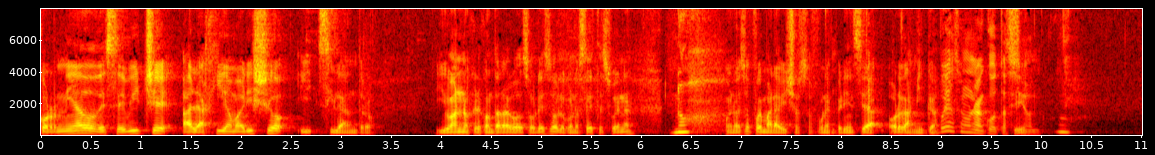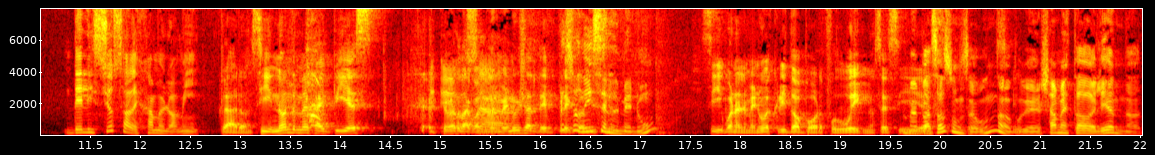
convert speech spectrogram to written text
corneado de ceviche, al ají amarillo y cilantro. Iván, ¿nos querés contar algo sobre eso? ¿Lo conocés? ¿Te suena? no. Bueno, eso fue maravilloso, fue una experiencia orgásmica. Voy a hacer una acotación. Deliciosa, déjamelo a mí. Claro, sí, no te me high pies. Es Eh, verdad, o cuando el menú ya te ¿Eso dice en el menú? Sí, bueno, el menú escrito por Food Week, no sé si. ¿Me es- pasás un segundo? Porque ya me está doliendo.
